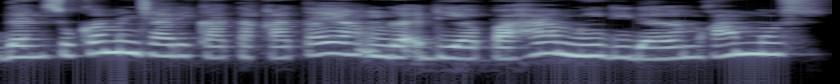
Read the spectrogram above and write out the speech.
dan suka mencari kata-kata yang enggak dia pahami di dalam kamus.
